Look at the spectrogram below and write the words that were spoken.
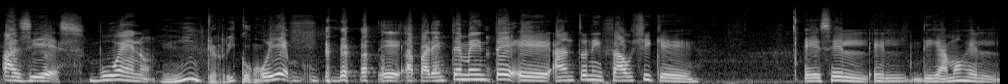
Así es. Bueno, Mmm, qué rico. oye, eh, aparentemente eh, Anthony Fauci, que es el, el, digamos, el,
